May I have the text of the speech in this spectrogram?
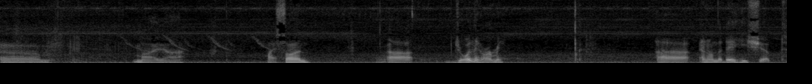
Um, my uh, my son uh, joined the army, uh, and on the day he shipped,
